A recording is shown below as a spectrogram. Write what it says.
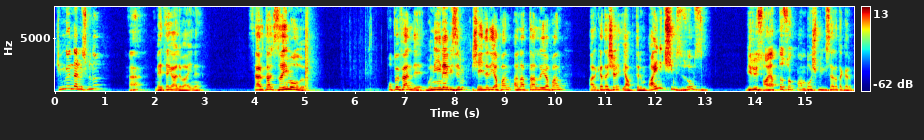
Kim göndermiş bunu? Ha? Mete galiba yine. Sertaç Zayımoğlu. Pop Efendi. Bunu yine bizim şeyleri yapan, anahtarlığı yapan arkadaşa yaptırım. Aynı kişi misiniz oğlum siz? Virüs hayatta sokmam. Boş bilgisayara takarım.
